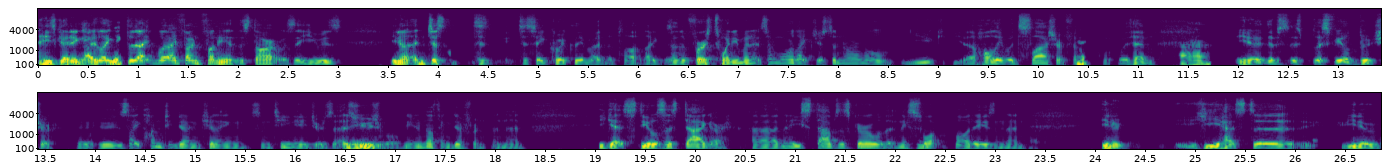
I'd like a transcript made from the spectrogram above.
and he's getting. I like, but I, what I found funny at the start was that he was, you know, and just to, to say quickly about the plot, like so the first twenty minutes are more like just a normal U- uh, Hollywood slasher film with him Uh-huh. you know, there's this Blissfield butcher who, who's like hunting down, killing some teenagers as Mm. usual, you know, nothing different. And then he gets steals this dagger, uh, and then he stabs this girl with it, and they swap bodies. And then, you know, he has to, you know,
